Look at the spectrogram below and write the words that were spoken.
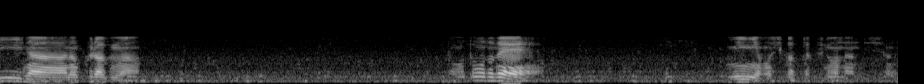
いいなあ、のクラブマン。もともとね、2位に欲しかった車なんですよね。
